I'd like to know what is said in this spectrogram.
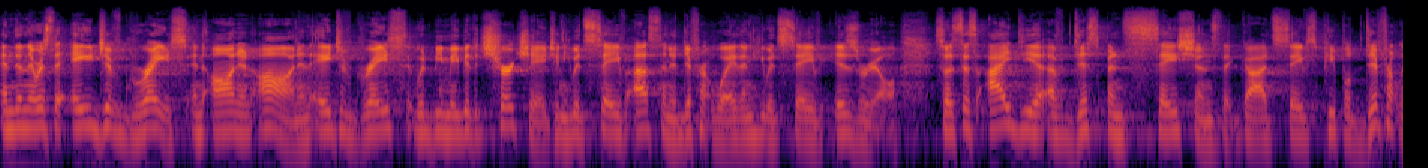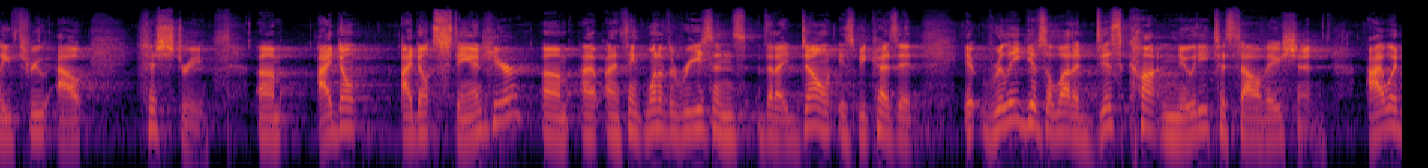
And then there was the age of grace, and on and on. And the age of grace would be maybe the church age, and he would save us in a different way than he would save Israel. So it's this idea of dispensations that God saves people differently throughout history. Um, I don't I don't stand here. Um, I, I, think one of the reasons that I don't is because it, it really gives a lot of discontinuity to salvation. I would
